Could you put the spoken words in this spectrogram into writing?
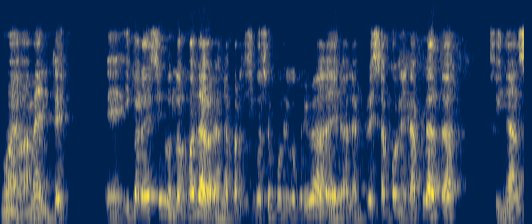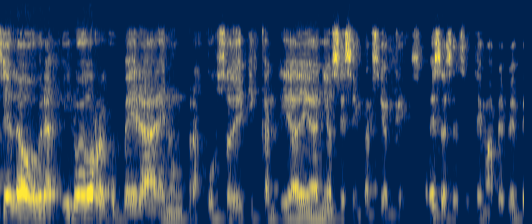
nuevamente. Eh, y para decirlo en dos palabras, la participación público-privada era la empresa pone la plata, financia la obra y luego recupera en un transcurso de X cantidad de años esa inversión que hizo. Eso es el sistema PPP.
